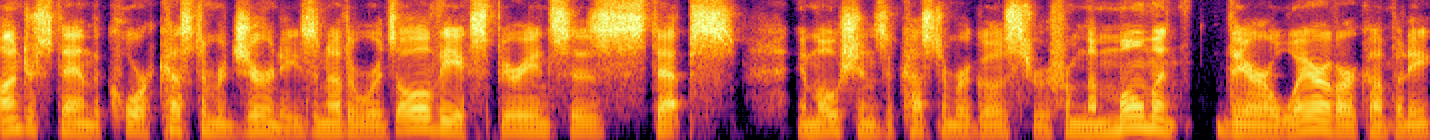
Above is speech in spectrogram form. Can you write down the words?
understand the core customer journeys. In other words, all the experiences, steps, emotions a customer goes through from the moment they're aware of our company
